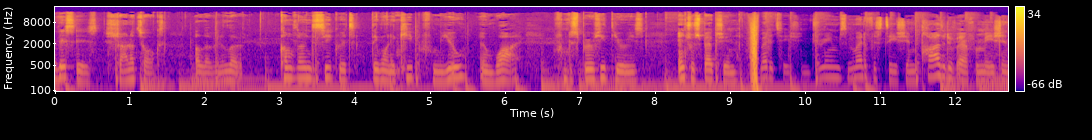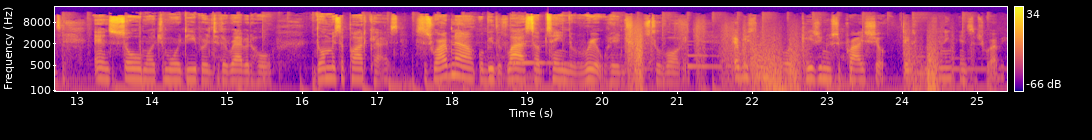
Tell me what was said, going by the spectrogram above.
This is Shana Talks 1111. Come learn the secrets they want to keep from you and why. From conspiracy theories, introspection, meditation, dreams, manifestation, positive affirmations, and so much more deeper into the rabbit hole. Don't miss a podcast. Subscribe now will be the last to obtain the real hidden truths to evolving. Every Sunday or occasional surprise show. Thanks for listening and subscribing.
